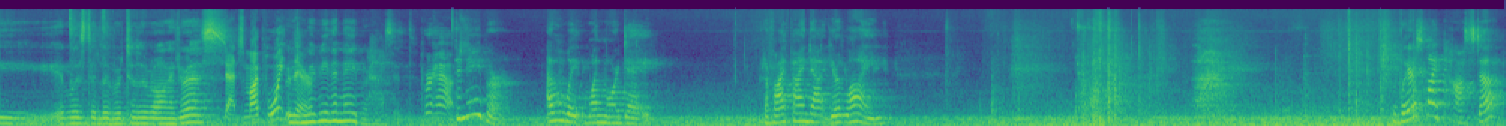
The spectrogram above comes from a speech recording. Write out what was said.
it was delivered to the wrong address. That's my point there. Maybe the neighbor has it. Perhaps. The neighbor. I will wait one more day. But if I find out you're lying, Where's my pasta?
